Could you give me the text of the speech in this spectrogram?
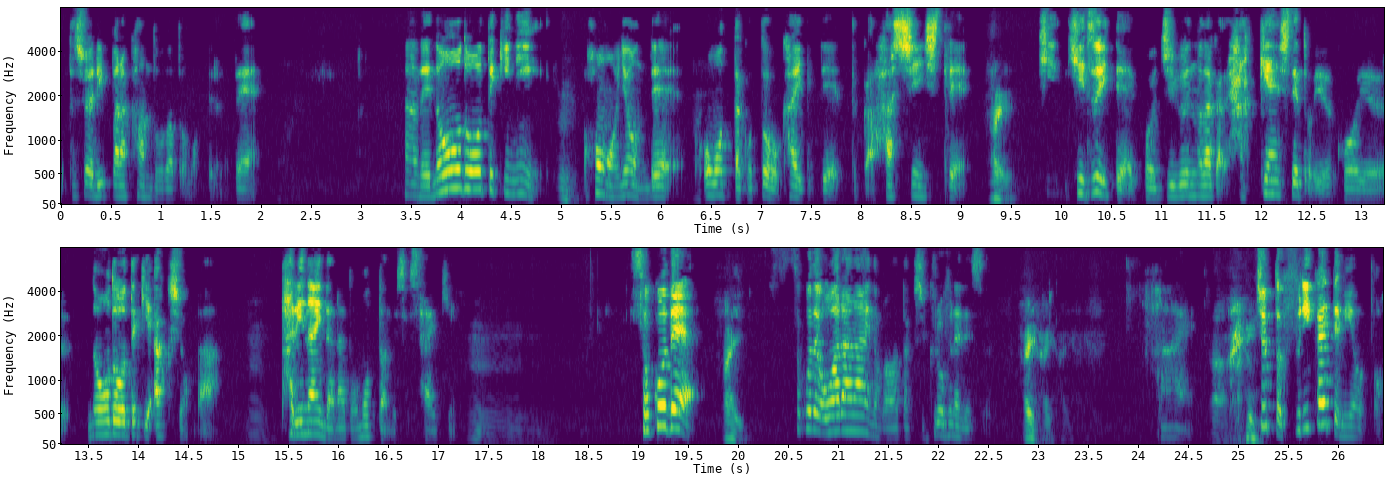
私は立派な感動だと思ってるので、なので能動的にうん。本を読んで思ったことを書いてとか発信して、はい。き気づいてこう自分の中で発見してというこういう能動的アクションがうん。足りないんだなと思ったんですよ、最近。うん。そこで、はい。そこで終わらないのが私、黒船です。はいはい。はい。はい。ちょっと振り返ってみようと。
